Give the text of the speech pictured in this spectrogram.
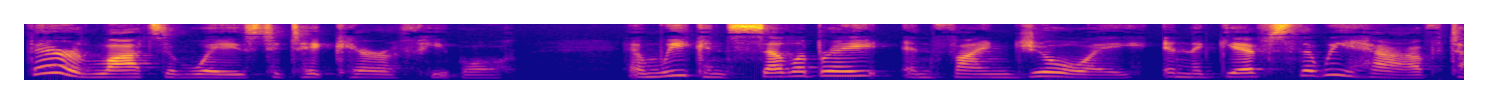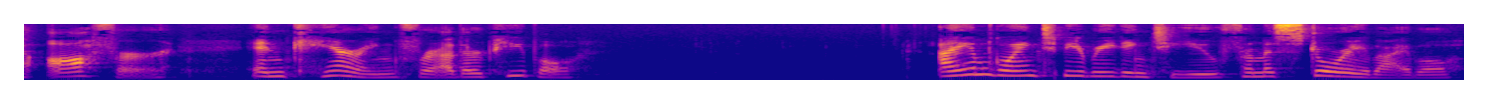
There are lots of ways to take care of people, and we can celebrate and find joy in the gifts that we have to offer in caring for other people. I am going to be reading to you from a story Bible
